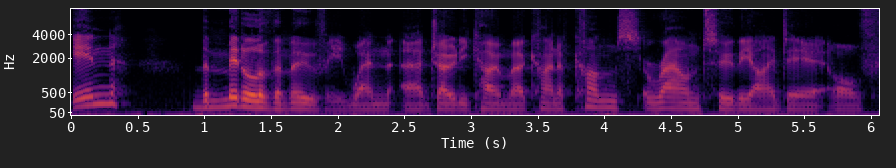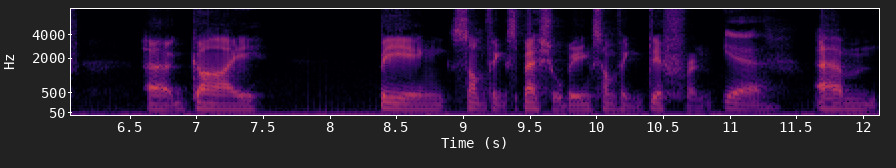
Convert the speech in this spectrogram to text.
in the middle of the movie, when uh, Jodie Comer kind of comes around to the idea of uh, Guy being something special, being something different. Yeah. Um,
